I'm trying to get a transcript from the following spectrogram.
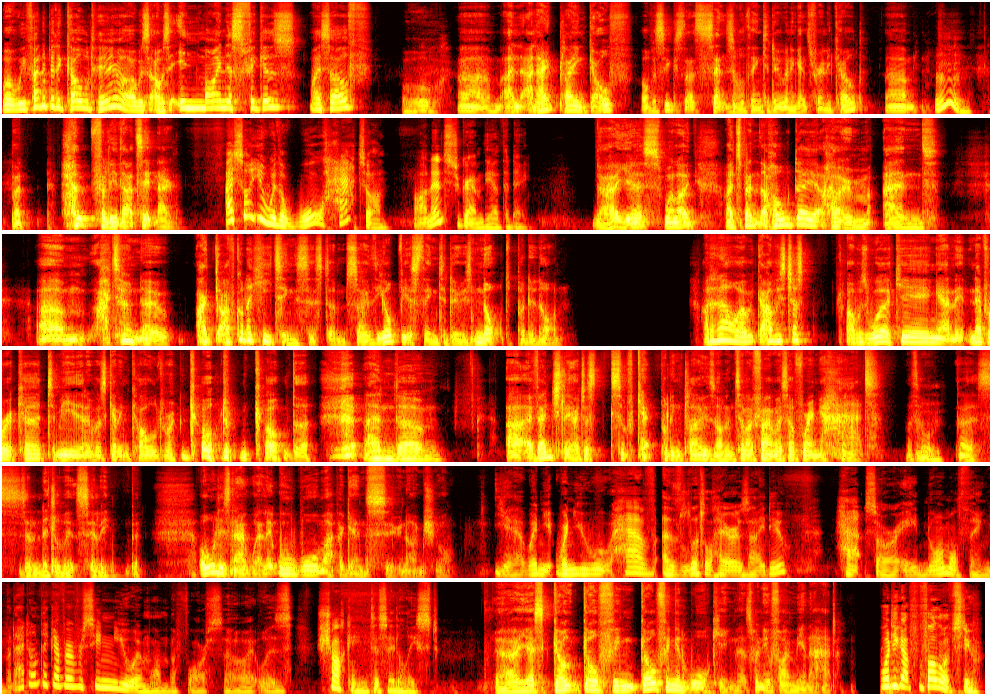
well, we've had a bit of cold here. I was I was in minus figures myself. Oh, um, and, and out playing golf, obviously, because that's a sensible thing to do when it gets really cold. Um, mm. But hopefully that's it now. I saw you with a wool hat on on Instagram the other day. Ah, uh, yes. Well, I I'd spent the whole day at home, and um, I don't know. I, I've got a heating system, so the obvious thing to do is not put it on. I don't know. I, I was just I was working, and it never occurred to me that it was getting colder and colder and colder. And um, uh, eventually, I just sort of kept putting clothes on until I found myself wearing a hat. I thought mm. oh, this is a little bit silly, but all is now well. It will warm up again soon, I'm sure. Yeah, when you when you have as little hair as I do, hats are a normal thing. But I don't think I've ever seen you in one before, so it was shocking to say the least. Uh, yes, go- golfing, golfing, and walking. That's when you'll find me in a hat. What do you got for follow ups, Stu?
